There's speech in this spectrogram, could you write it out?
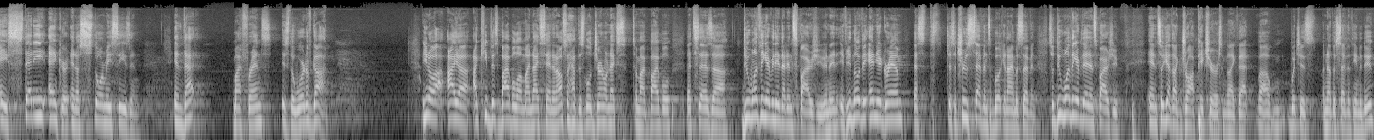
a steady anchor in a stormy season. And that, my friends, is the Word of God. You know, I, uh, I keep this Bible on my nightstand, and I also have this little journal next to my Bible that says, uh, Do one thing every day that inspires you. And if you know the Enneagram, that's just a true sevens book, and I am a seven. So do one thing every day that inspires you. And so you have to like draw a picture or something like that, uh, which is another seven thing to do.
